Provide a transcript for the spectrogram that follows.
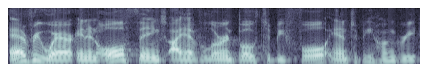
Everywhere and in all things I have learned both to be full and to be hungry,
